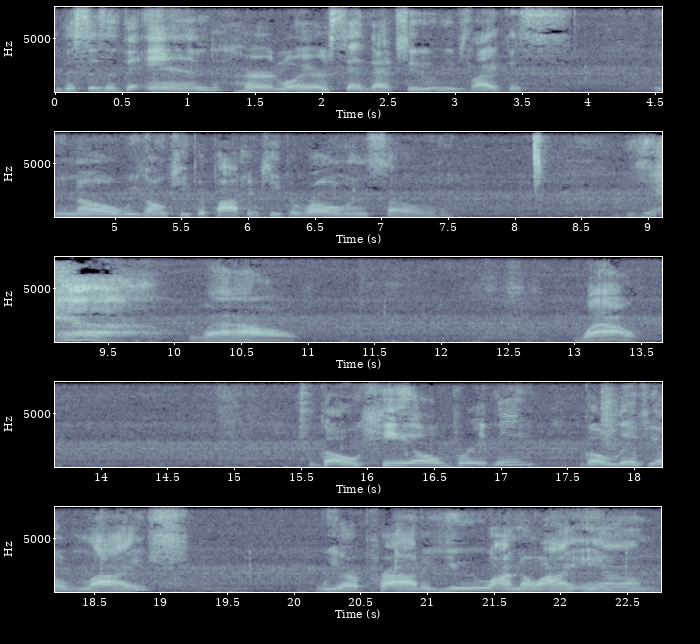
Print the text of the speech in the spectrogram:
this isn't the end. Her lawyer said that too. He was like, "It's, you know, we gonna keep it popping, keep it rolling." So, yeah, wow, wow. Go heal, Britney. Go live your life. We are proud of you. I know I am.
